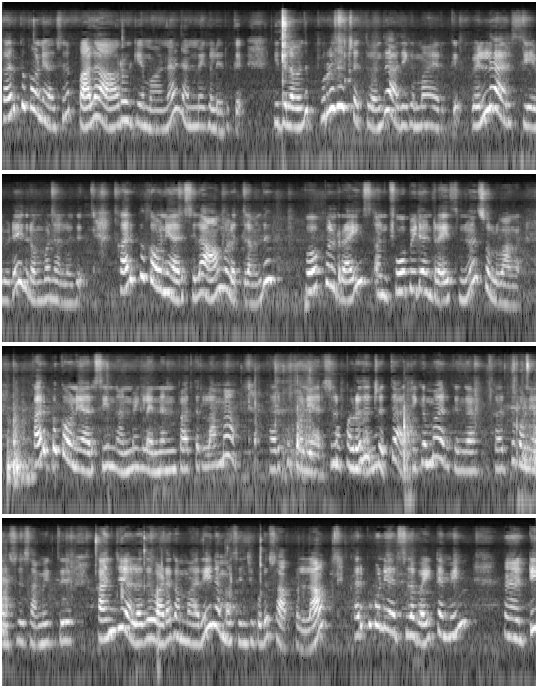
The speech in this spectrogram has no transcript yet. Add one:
கருப்பு கவுனி அரிசியில் பல ஆரோக்கியமான நன்மைகள் இருக்குது இதில் வந்து புரதச்சத்து வந்து அதிகமாக இருக்குது வெள்ளை அரிசியை விட இது ரொம்ப நல்லது. கருப்பு கவுனி அரிசியில் ஆங்கிலத்தில் வந்து பர்பிள் ரைஸ் அண்ட் ஃபோபிடன் ரைஸ்னு சொல்லுவாங்க. கருப்பு கவுனி அரிசியின் நன்மைகள் என்னென்னு பார்த்துடலாமா? கருப்பு கவுனி அரிசியில் புரதச்சத்து அதிகமாக இருக்குங்க. கருப்பு கவுனி அரிசியில் சமைத்து கஞ்சி அல்லது வடகம் மாதிரி நம்ம செஞ்சு கூட சாப்பிட்லாம். கருப்பு கவுனி அரிசியில் வைட்டமின் டி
